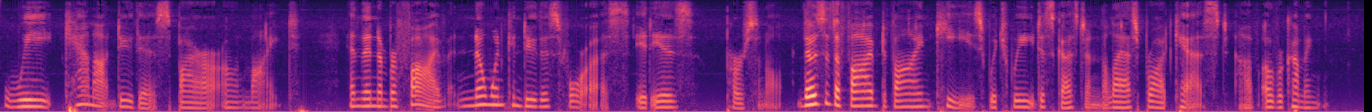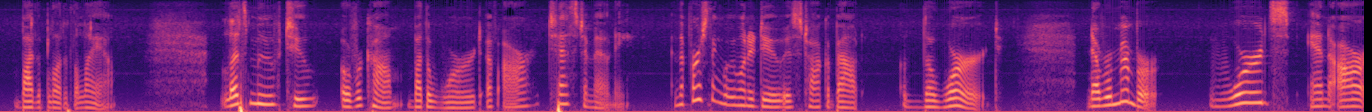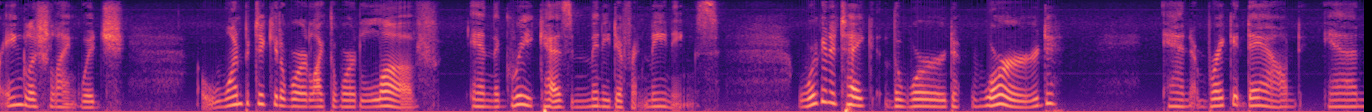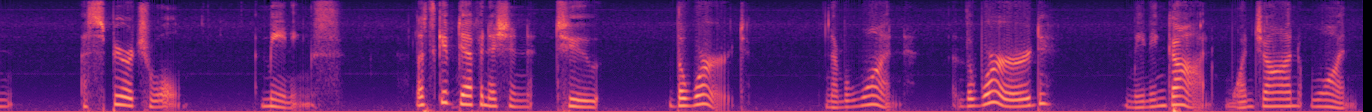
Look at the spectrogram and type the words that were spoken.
We cannot do this by our own might. And then number five, no one can do this for us. It is personal. Those are the five divine keys which we discussed in the last broadcast of overcoming by the blood of the Lamb. Let's move to overcome by the word of our testimony. And the first thing we want to do is talk about the word. Now remember, words in our English language, one particular word like the word love in the Greek has many different meanings we're going to take the word word and break it down in spiritual meanings. Let's give definition to the word. Number one, the word meaning God. 1 John 1.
